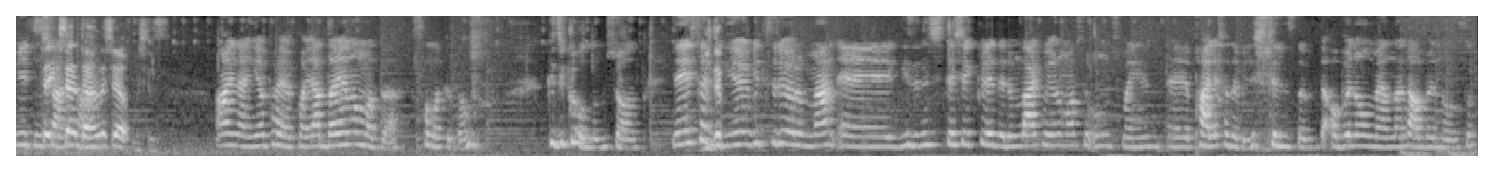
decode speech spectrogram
70 80 tane falan. de şey yapmışız. Aynen yapa yapa. Ya dayanamadı. Salak adam. Gıcık oldum şu an. Neyse Bir de- videoyu bitiriyorum ben. Ee, izlediğiniz için teşekkür ederim. Like ve yorum atmayı unutmayın. Ee, paylaşabilirsiniz tabii ki de. Abone olmayanlar da abone olsun.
